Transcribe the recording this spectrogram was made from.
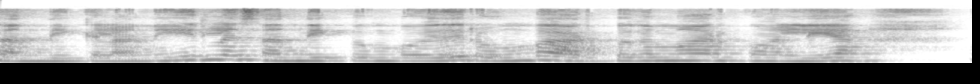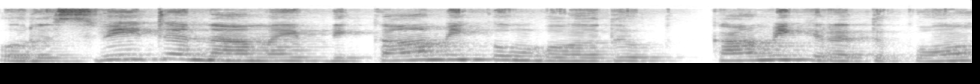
சந்திக்கலாம். நேர்ல சந்திக்கும் போது ரொம்ப அற்புதமா இருக்கும் இல்லையா? ஒரு ஸ்வீட்டை நாம இப்படி காமிக்கும் போது காமிக்கிறதுக்கும்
